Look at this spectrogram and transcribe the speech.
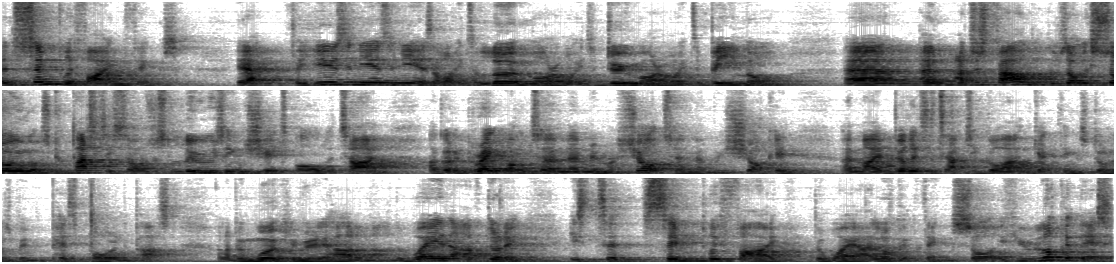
and simplifying things. Yeah, for years and years and years, I wanted to learn more, I wanted to do more, I wanted to be more. Um, and I just found that there was only so much capacity, so I was just losing shit all the time. I've got a great long-term memory, my short-term memory is shocking, and my ability to actually go out and get things done has been piss poor in the past. And I've been working really hard on that. And the way that I've done it is to simplify the way I look at things. So if you look at this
